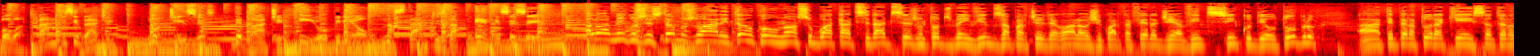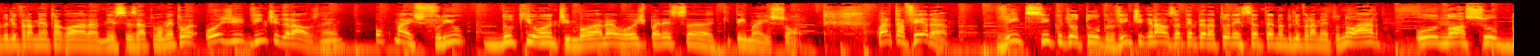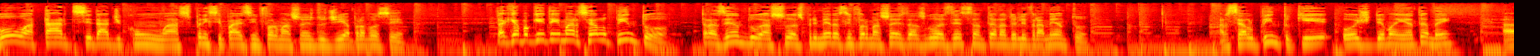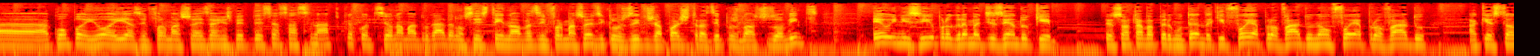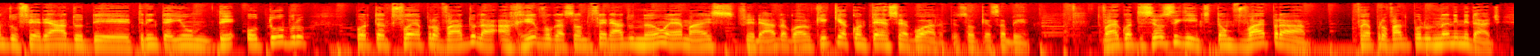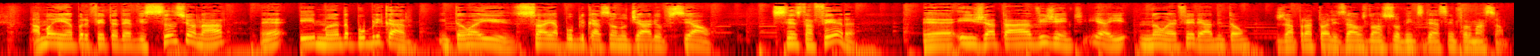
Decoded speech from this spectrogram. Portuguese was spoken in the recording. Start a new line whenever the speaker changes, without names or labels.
Boa Tarde Cidade. Notícias, debate e opinião nas tardes da RCC.
Alô, amigos, estamos no ar então com o nosso Boa Tarde Cidade. Sejam todos bem-vindos a partir de agora, hoje, quarta-feira, dia 25 de outubro. A temperatura aqui em Santana do Livramento agora, nesse exato momento, hoje 20 graus, né? Um pouco mais frio do que ontem, embora hoje pareça que tem mais sol. Quarta-feira, 25 de outubro, 20 graus a temperatura em Santana do Livramento. No ar, o nosso Boa Tarde Cidade com as principais informações do dia para você. Daqui a pouquinho tem Marcelo Pinto trazendo as suas primeiras informações das ruas de Santana do Livramento. Marcelo Pinto, que hoje de manhã também ah, acompanhou aí as informações a respeito desse assassinato que aconteceu na madrugada. Não sei se tem novas informações, inclusive já pode trazer para os nossos ouvintes. Eu inicio o programa dizendo que o pessoal estava perguntando aqui: foi aprovado, não foi aprovado a questão do feriado de 31 de outubro. Portanto, foi aprovado lá. A revogação do feriado não é mais feriado agora. O que que acontece agora? O pessoal quer saber. Vai acontecer o seguinte: então vai para. Foi aprovado por unanimidade. Amanhã a prefeita deve sancionar né, e manda publicar. Então aí sai a publicação no Diário Oficial sexta-feira é, e já está vigente. E aí não é feriado, então, já para atualizar os nossos ouvintes dessa informação.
